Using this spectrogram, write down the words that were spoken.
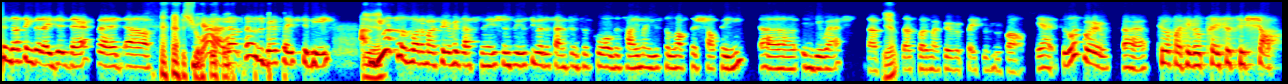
nothing that I did there, but uh, sure. yeah, that, that was a great place to be. Um, Yeah. US was one of my favorite destinations. We used to go to San Francisco all the time. I used to love the shopping uh, in US. That's, Yep. that's one of my favorite places as well. Yeah, so those were uh, two of my favorite places to shop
